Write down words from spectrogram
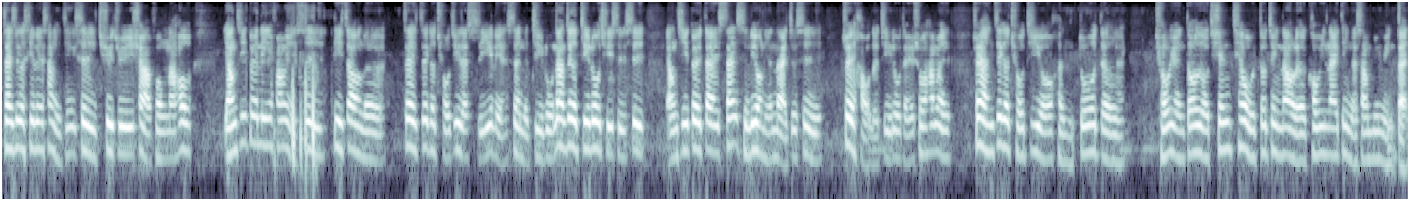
在这个系列上已经是屈居下风，然后杨基队另一方面也是缔造了在这个球季的十一连胜的记录。那这个记录其实是。洋基队在三十六年来就是最好的记录，等于说他们虽然这个球季有很多的球员都有先后都进到了 COVID-19 的伤兵名单，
